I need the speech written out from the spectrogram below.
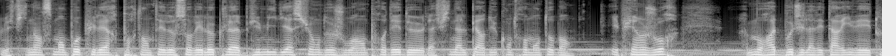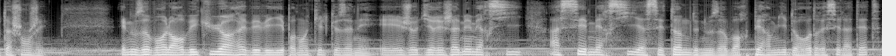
le financement populaire pour tenter de sauver le club, l'humiliation de jouer en Pro D2, la finale perdue contre Montauban. Et puis un jour, Mourad Boudjelal est arrivé et tout a changé. Et nous avons alors vécu un rêve éveillé pendant quelques années. Et je dirai jamais merci, assez merci à cet homme de nous avoir permis de redresser la tête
